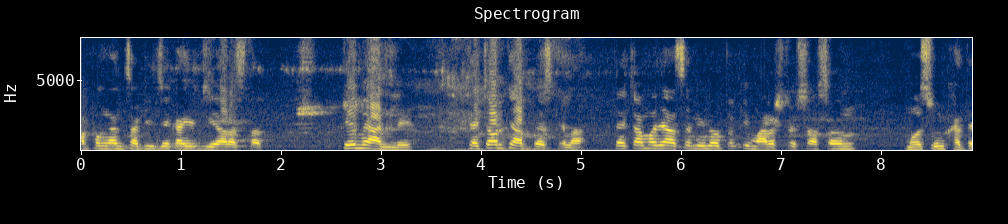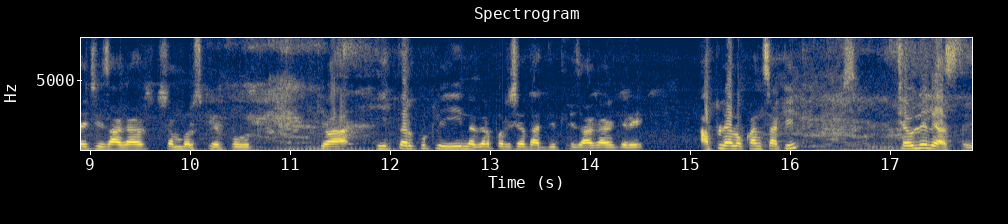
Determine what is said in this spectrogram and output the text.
अपंगांसाठी जे काही जी आर असतात ते मी आणले. त्याच्यावरती अभ्यास केला. त्याच्यामध्ये असं लिहिलं होतं की महाराष्ट्र शासन महसूल खात्याची जागा शंभर स्क्वेअर फूट किंवा इतर कुठलीही नगर परिषद हद्दीतली जागा वगैरे आपल्या लोकांसाठी ठेवलेली असते.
